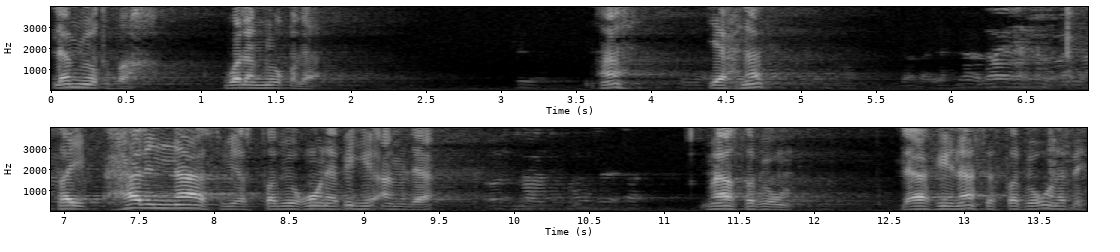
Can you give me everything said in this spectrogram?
لم يطبخ ولم يقلع. ها؟ يحنث؟ طيب هل الناس يصطبغون به أم لا؟ ما يصطبغون. لا في ناس يصطبغون به.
